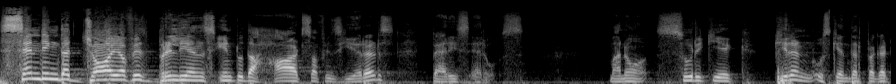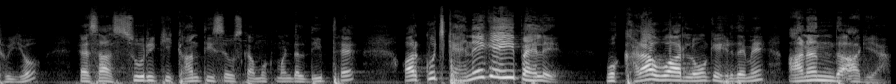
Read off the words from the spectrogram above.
sending the joy of his brilliance into the heart of his hearers Paris arose मानो, सूर्य की एक किरण उसके अंदर प्रकट हुई हो, ऐसा सूर्य की कांति से उसका मुखमंडल दीप्त है। और कुछ कहने के ही पहले, वो खड़ा हुआ और लोगों के हृदय में आनंद आ गया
